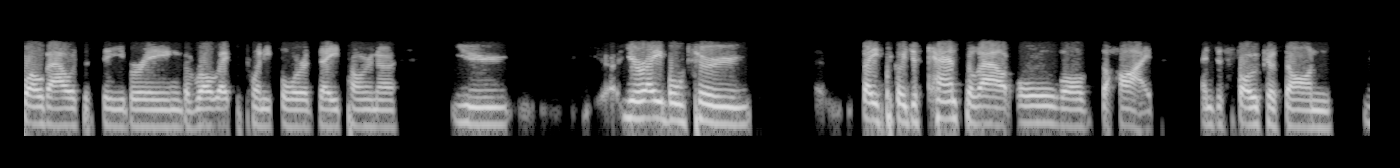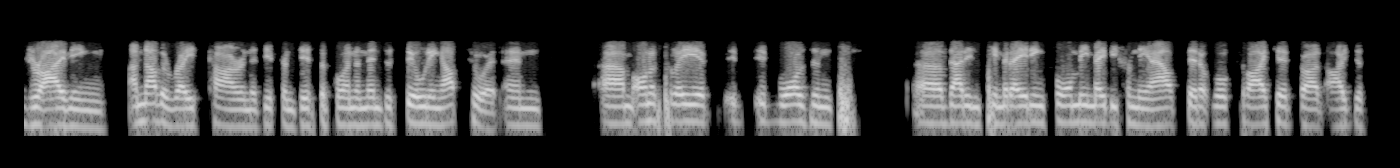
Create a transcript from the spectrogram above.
12 Hours of Sebring, the Rolex 24 at Daytona, you you're able to basically just cancel out all of the hype and just focus on driving another race car in a different discipline and then just building up to it. And um, honestly, it, it, it wasn't uh, that intimidating for me. Maybe from the outset it looked like it, but I just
